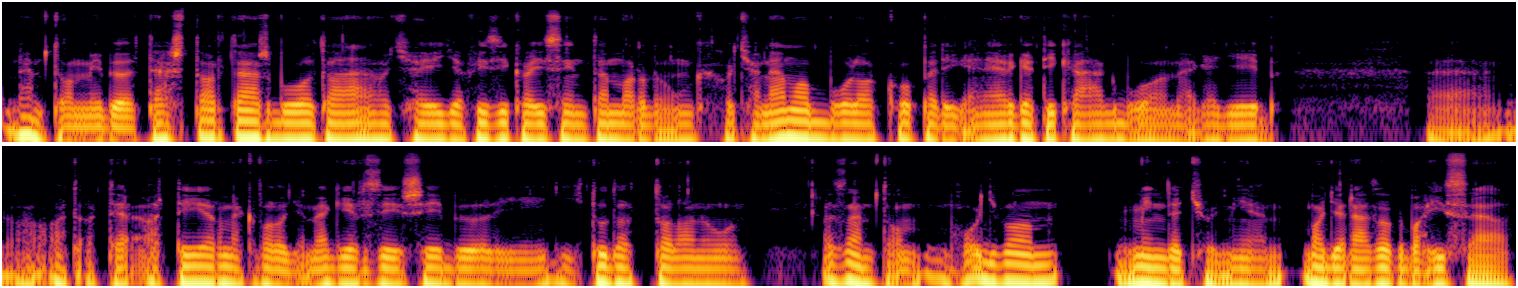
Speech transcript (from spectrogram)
nem tudom miből, testtartásból talán, hogyha így a fizikai szinten maradunk, hogyha nem abból, akkor pedig energetikákból, meg egyéb a, a, a térnek valahogy a megérzéséből, így, így tudattalanul. Ez nem tudom, hogy van, mindegy, hogy milyen magyarázatba hiszel,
